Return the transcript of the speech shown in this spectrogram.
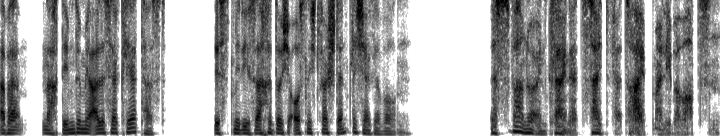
Aber nachdem du mir alles erklärt hast, ist mir die Sache durchaus nicht verständlicher geworden. Es war nur ein kleiner Zeitvertreib, mein lieber Watson,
